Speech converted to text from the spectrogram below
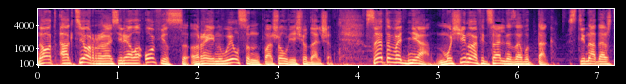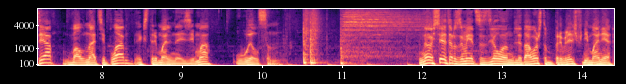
Но вот актер сериала «Офис» Рейн Уилсон пошел еще дальше. С этого дня мужчину официально зовут так. Стена дождя, волна тепла, экстремальная зима, Уилсон. Но все это, разумеется, сделано для того, чтобы привлечь внимание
